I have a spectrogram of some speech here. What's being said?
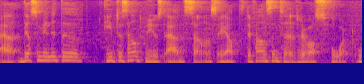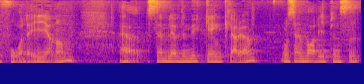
Uh, det som är lite intressant med just AdSense är att det fanns en tid då det var svårt att få det igenom. Uh, sen blev det mycket enklare och sen var det i princip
